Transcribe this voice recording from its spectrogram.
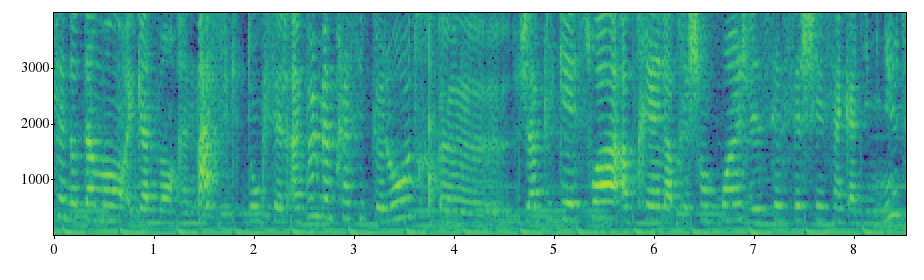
C'est notamment également un masque, donc c'est un peu le même principe que l'autre. Euh, j'appliquais soit après l'après-shampoing, je les laissais sécher 5 à 10 minutes.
